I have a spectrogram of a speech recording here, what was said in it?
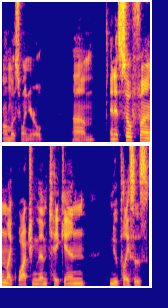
almost one year old. Um, and it's so fun, like watching them take in new places.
